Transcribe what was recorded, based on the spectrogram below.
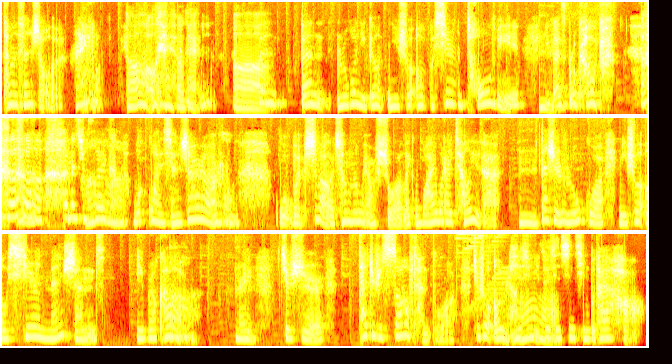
他们分手了，right？哦，OK，OK，啊，但但如果你跟你说哦，新人 told me you guys broke up，and it's just like 啊我管闲事儿啊，我我吃饱了撑的我要说，like why would I tell you that？嗯但是如果你说哦，新人 mentioned you broke up，、right？、就是他就是 soft 很多，就说哦，也许你最近心情不太好，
